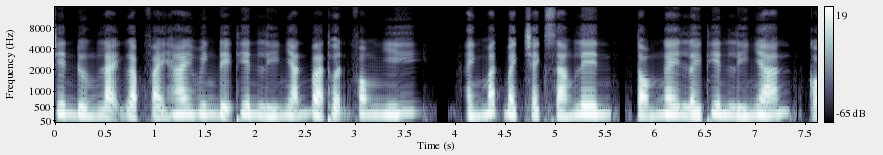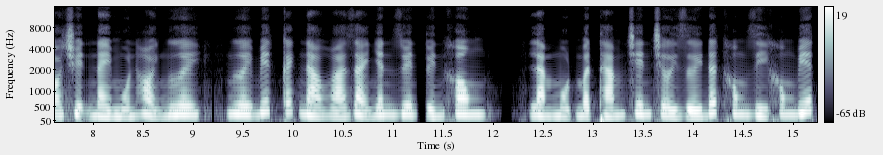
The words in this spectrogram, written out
trên đường lại gặp phải hai huynh đệ Thiên Lý Nhãn và Thuận Phong Nhĩ. Ánh mắt bạch trạch sáng lên, tóm ngay lấy Thiên Lý Nhãn, có chuyện này muốn hỏi ngươi, ngươi biết cách nào hóa giải nhân duyên tuyến không? Làm một mật thám trên trời dưới đất không gì không biết,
